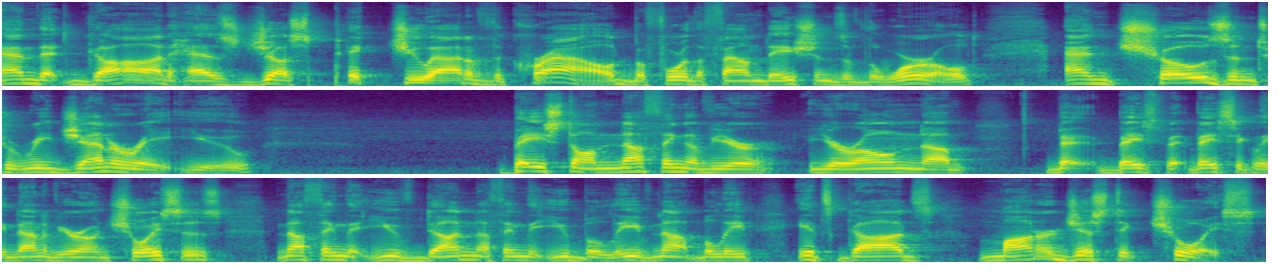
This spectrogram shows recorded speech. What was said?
and that God has just picked you out of the crowd before the foundations of the world and chosen to regenerate you based on nothing of your your own um, basically none of your own choices, nothing that you've done, nothing that you believe, not believe. It's God's monergistic choice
